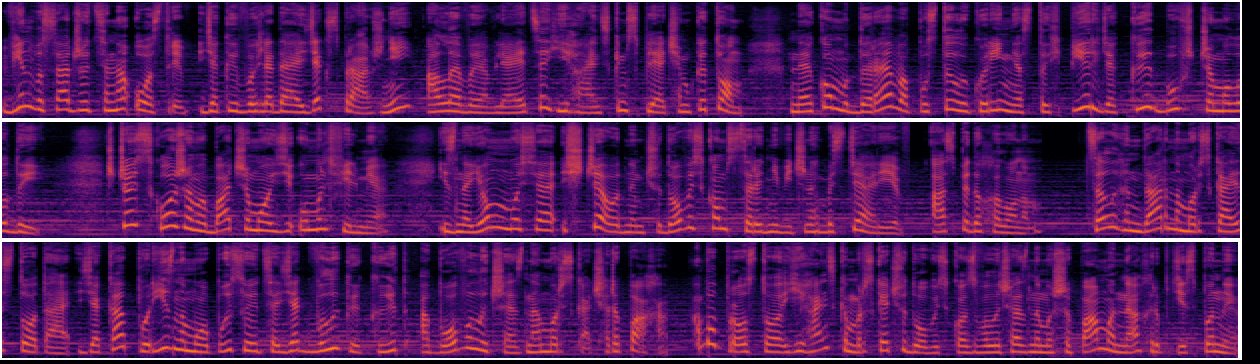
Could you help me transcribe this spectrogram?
Він висаджується на острів, який виглядає як справжній, але виявляється гігантським сплячим китом, на якому дерева пустили коріння з тих пір, як кит був ще молодий. Щось схоже ми бачимо й у мультфільмі, і знайомимося ще одним чудовиськом з середньовічних бестіаріїв аспідохалоном. Це легендарна морська істота, яка по-різному описується як великий кит або величезна морська черепаха, або просто гігантське морське чудовисько з величезними шипами на хребті спини.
